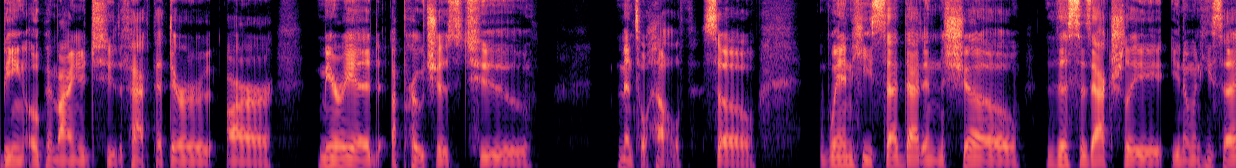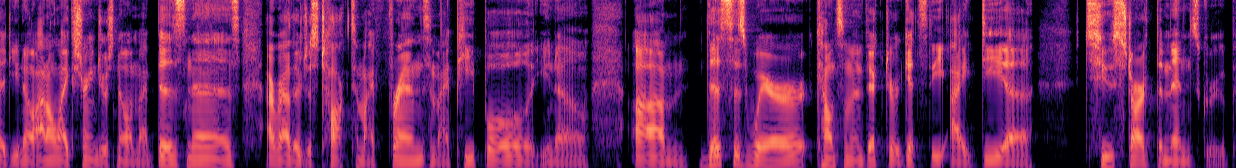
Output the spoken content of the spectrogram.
being open minded to the fact that there are myriad approaches to mental health. So when he said that in the show, this is actually, you know, when he said, you know, I don't like strangers knowing my business. I rather just talk to my friends and my people, you know. Um, this is where Councilman Victor gets the idea to start the men's group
